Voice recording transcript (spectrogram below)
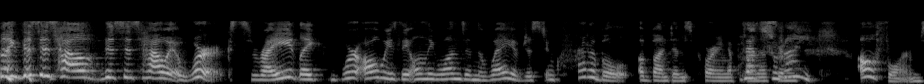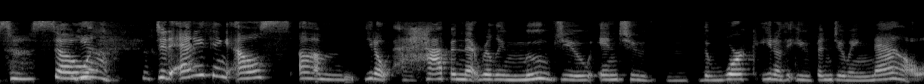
like this is how this is how it works, right? Like we're always the only ones in the way of just incredible abundance pouring upon That's us right. in all forms. So yeah. did anything else um, you know happen that really moved you into the work you know that you've been doing now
